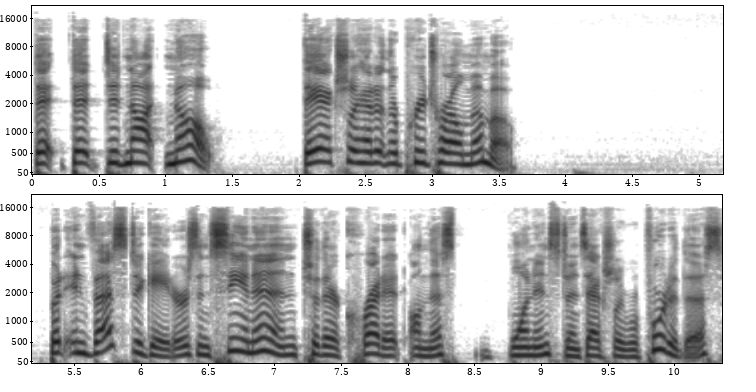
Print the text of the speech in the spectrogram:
that that did not know. They actually had it in their pretrial memo. But investigators and CNN, to their credit on this one instance, actually reported this,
